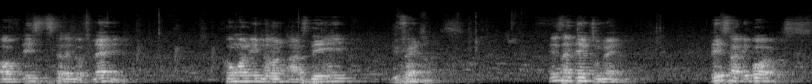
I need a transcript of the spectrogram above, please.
of this style of learning, commonly known as the defenders. Ladies and gentlemen, these are the boys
